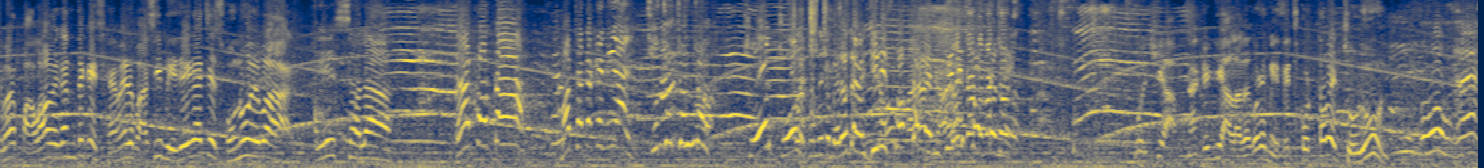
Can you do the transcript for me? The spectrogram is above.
এবার পালাও এখান থেকে শ্যামের বাসি বেজে গেছে শোনো এবার এ পোতা, বাচ্চাটাকে নিয়ে আয় চল চল চল চল চল এখান থেকে বেরোতে হবে জিনিসপত্র নেই, জিনিসপত্র নেই। বলছি আপনাকে কি আলাদা করে মেসেজ করতে হবে? চলুন। ও হ্যাঁ।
